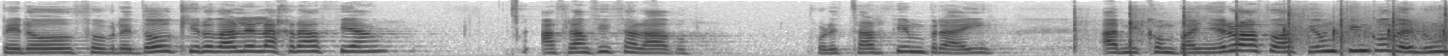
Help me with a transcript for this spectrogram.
Pero sobre todo quiero darle las gracias a Francis Salado por estar siempre ahí, a mis compañeros de la Asociación 5 del 1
